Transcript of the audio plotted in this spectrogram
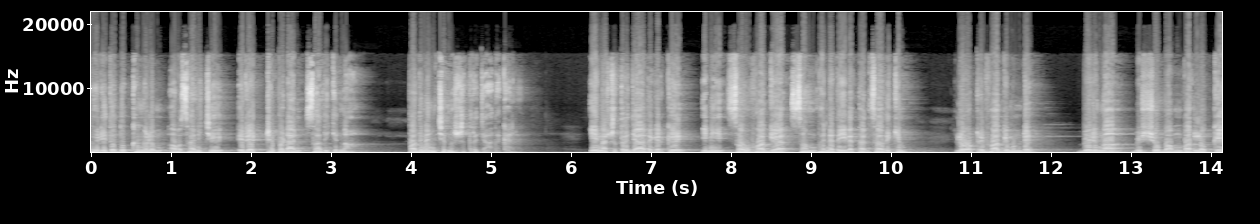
ദുരിത ദുഃഖങ്ങളും അവസാനിച്ച് രക്ഷപ്പെടാൻ സാധിക്കുന്ന പതിനഞ്ച് നക്ഷത്ര ജാതകർ. ഈ നക്ഷത്ര ജാതകർക്ക് ഇനി സൗഭാഗ്യ സമ്പന്നതയിലെത്താൻ സാധിക്കും. ലോട്ടറി ഭാഗ്യമുണ്ട്. വരുന്ന വിഷു ബമ്പറിലൊക്കെ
